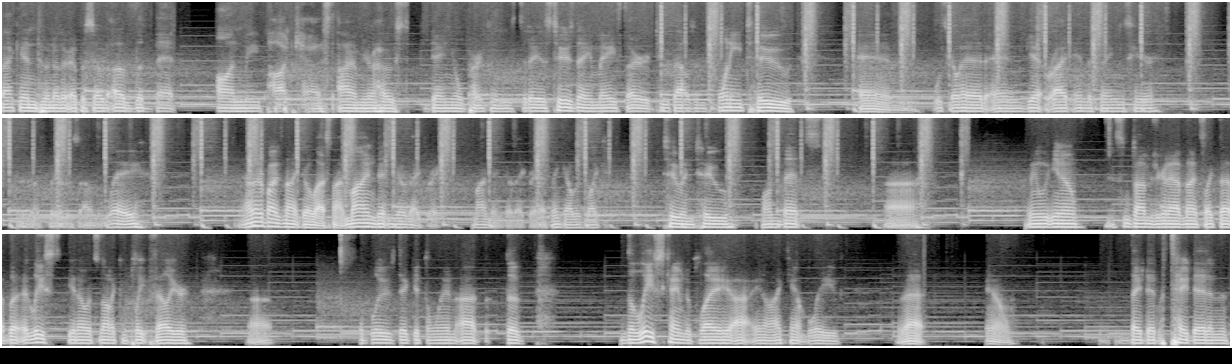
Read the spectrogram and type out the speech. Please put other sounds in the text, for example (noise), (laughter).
back into another episode of the Bet on Me podcast. I am your host, Daniel Perkins. Today is Tuesday, May 3rd, 2022. And let's go ahead and get right into things here. Clear this out of the way. How did everybody's night go last night? Mine didn't go that great. Mine didn't go that great. I think I was like two and two on bets. Uh, I mean, you know, sometimes you're going to have nights like that, but at least, you know, it's not a complete failure. Uh, the Blues did get the win. The the Leafs came to play. Uh, you know, I can't believe that, you know, they did what they did, and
